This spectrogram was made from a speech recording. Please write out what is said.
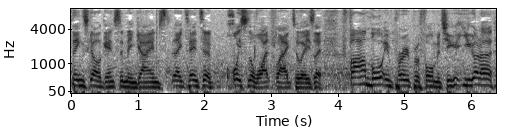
things go against them in games. They tend to hoist the white flag too easily. Far more improved performance. You you got to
